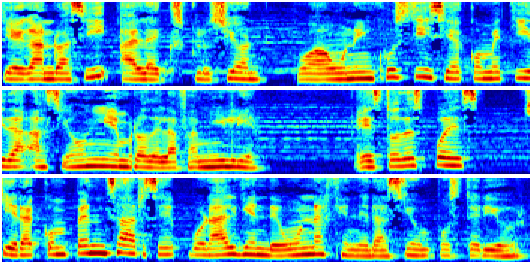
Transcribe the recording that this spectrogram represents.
llegando así a la exclusión o a una injusticia cometida hacia un miembro de la familia. Esto después quiera compensarse por alguien de una generación posterior.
